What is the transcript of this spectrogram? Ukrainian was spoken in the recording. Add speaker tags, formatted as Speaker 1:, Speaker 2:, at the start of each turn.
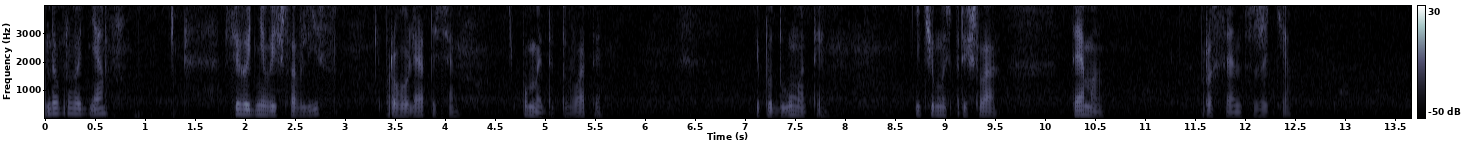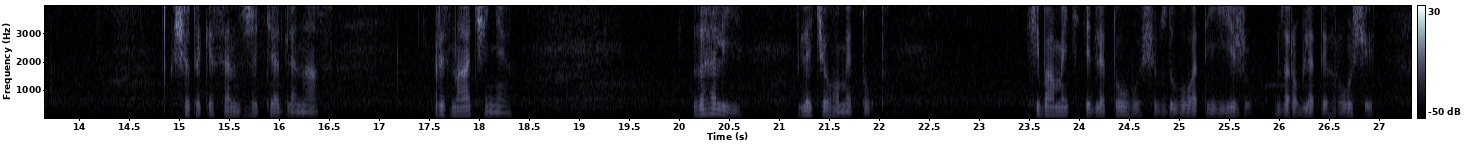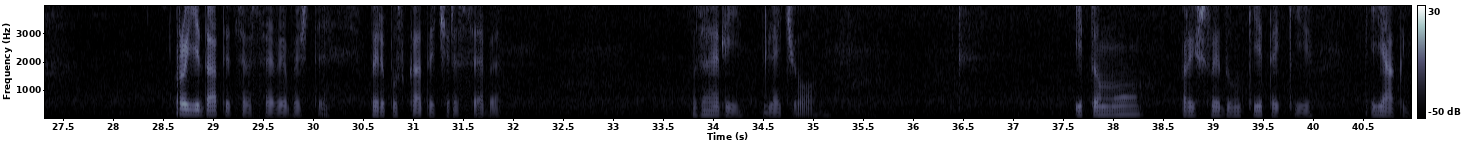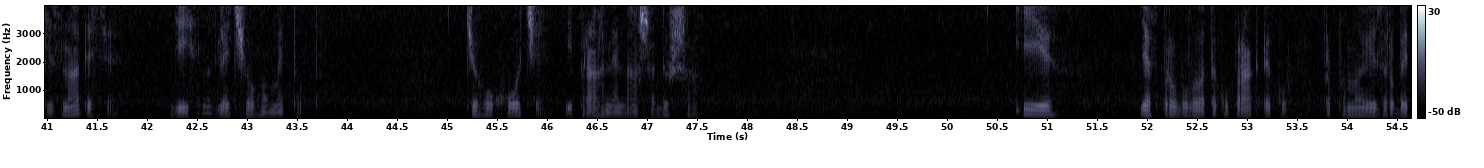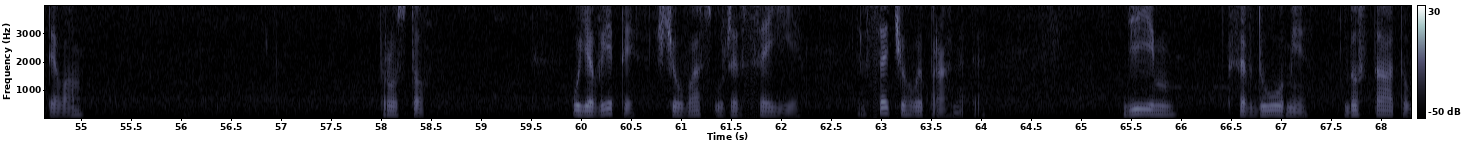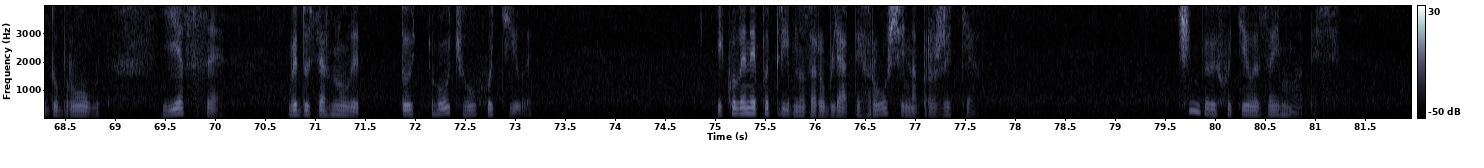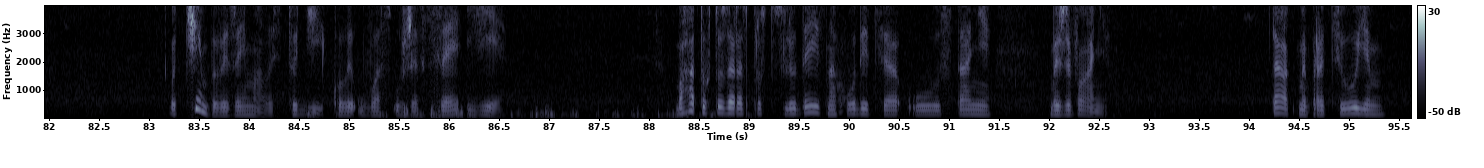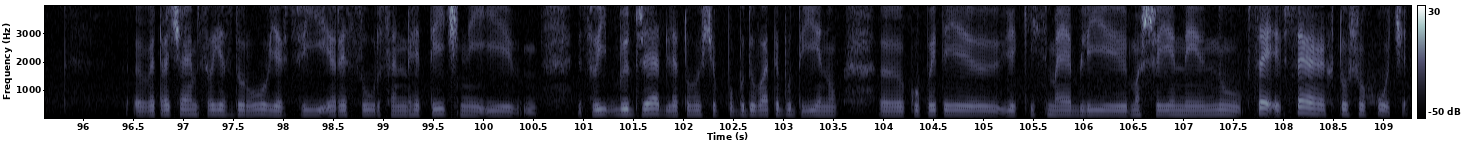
Speaker 1: Доброго дня. Сьогодні вийшла в ліс прогулятися, помедитувати і подумати. І чомусь прийшла тема про сенс життя. Що таке сенс життя для нас? Призначення. Взагалі, для чого ми тут? Хіба ми тільки для того, щоб здобувати їжу, заробляти гроші? Проїдати це все, вибачте, перепускати через себе. Взагалі, для чого? І тому прийшли думки такі, як дізнатися дійсно, для чого ми тут, чого хоче і прагне наша душа. І я спробувала таку практику, пропоную зробити вам. Просто уявити, що у вас уже все є, все, чого ви прагнете. Дім, все в домі, достаток, добробут. Є все. Ви досягнули того, чого хотіли. І коли не потрібно заробляти гроші на прожиття, чим би ви хотіли займатися? От чим би ви займались тоді, коли у вас уже все є? Багато хто зараз просто з людей знаходиться у стані виживання. Так, ми працюємо, витрачаємо своє здоров'я, свій ресурс енергетичний і свій бюджет для того, щоб побудувати будинок, е, купити якісь меблі, машини, ну, все, все хто що хоче.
